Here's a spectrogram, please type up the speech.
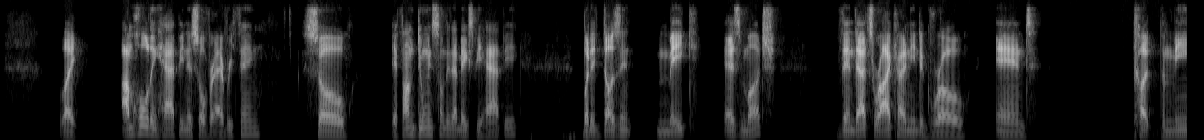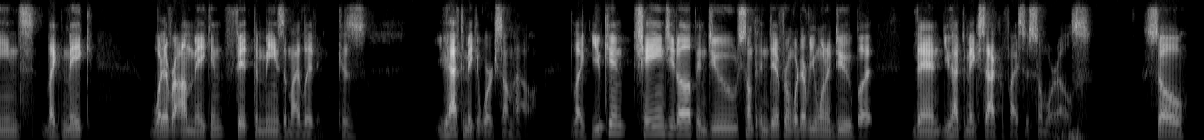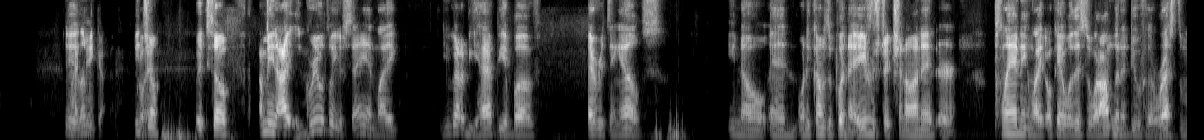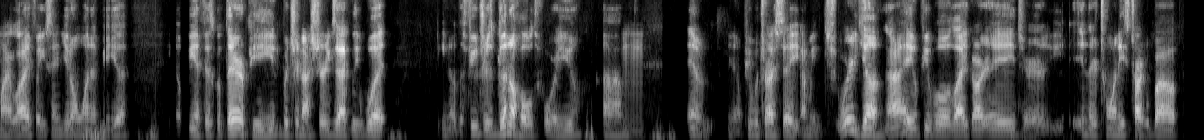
like I'm holding happiness over everything. So if I'm doing something that makes me happy, but it doesn't make as much, then that's where I kind of need to grow and cut the means, like make whatever I'm making fit the means of my living. Because you have to make it work somehow. Like you can change it up and do something different, whatever you want to do, but then you have to make sacrifices somewhere else. So Yeah, I let me, think, uh, let me jump quick. So, I mean, I agree with what you're saying. Like, you got to be happy above everything else, you know. And when it comes to putting an age restriction on it or planning, like, okay, well, this is what I'm going to do for the rest of my life. Like you're saying, you don't want to be a you know, be in physical therapy, but you're not sure exactly what you know the future is going to hold for you. Um, hmm and you know, people try to say, I mean, we're young. I hate when people like our age or in their 20s talk about,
